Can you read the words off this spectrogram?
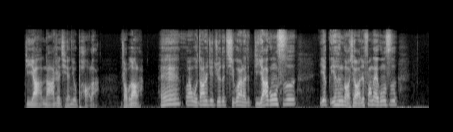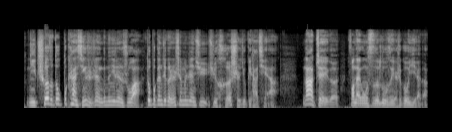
抵押拿着钱就跑了，找不到了。哎，关我当时就觉得奇怪了，这抵押公司也也很搞笑啊，这放贷公司，你车子都不看行驶证跟登记证书啊，都不跟这个人身份证去去核实就给他钱啊？那这个放贷公司路子也是够野的，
